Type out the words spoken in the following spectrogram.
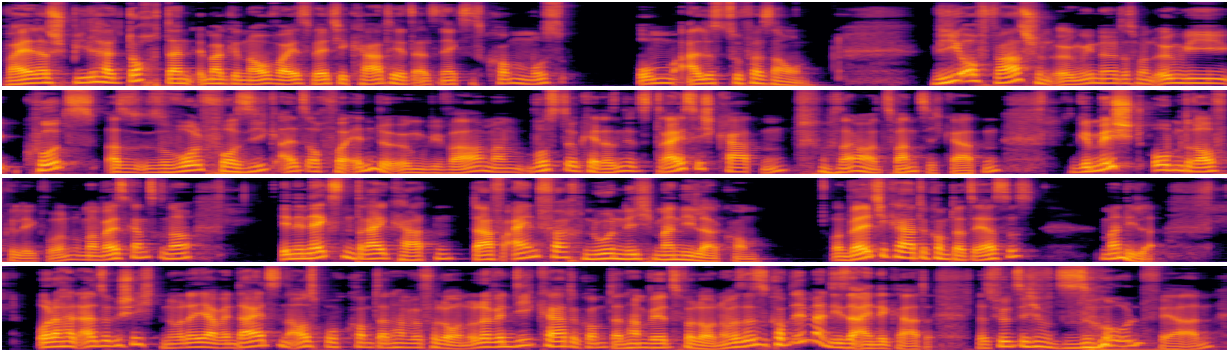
weil das Spiel halt doch dann immer genau weiß, welche Karte jetzt als nächstes kommen muss, um alles zu versauen. Wie oft war es schon irgendwie, ne, dass man irgendwie kurz, also sowohl vor Sieg als auch vor Ende irgendwie war. Man wusste, okay, da sind jetzt 30 Karten, sagen wir mal 20 Karten, gemischt oben drauf gelegt worden. Und man weiß ganz genau, in den nächsten drei Karten darf einfach nur nicht Manila kommen. Und welche Karte kommt als erstes? Manila. Oder halt also Geschichten. Oder ja, wenn da jetzt ein Ausbruch kommt, dann haben wir verloren. Oder wenn die Karte kommt, dann haben wir jetzt verloren. Aber es kommt immer diese eine Karte. Das fühlt sich oft so unfair an.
